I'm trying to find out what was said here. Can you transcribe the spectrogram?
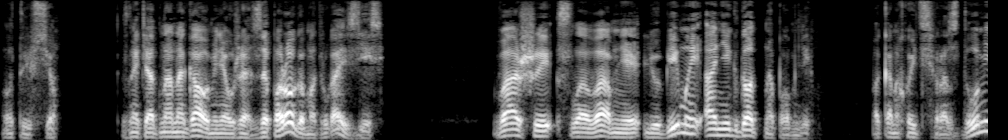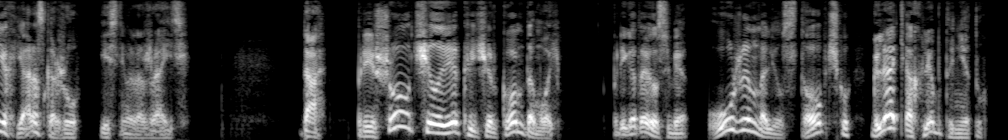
Вот и все. Знаете, одна нога у меня уже за порогом, а другая здесь. Ваши слова мне любимый анекдот напомнили. Пока находитесь в раздумьях, я расскажу, если не возражаете. Да, пришел человек вечерком домой. Приготовил себе ужин, налил стопочку, глядь, а хлеба-то нету.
